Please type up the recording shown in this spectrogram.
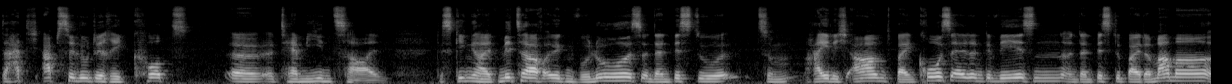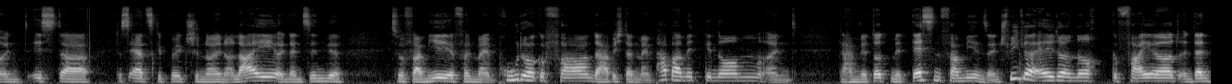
da hatte ich absolute Rekordterminzahlen. Äh, das ging halt Mittag irgendwo los und dann bist du zum Heiligabend bei den Großeltern gewesen und dann bist du bei der Mama und isst da das Erzgebirgsche Neunerlei und dann sind wir zur Familie von meinem Bruder gefahren, da habe ich dann meinen Papa mitgenommen und da haben wir dort mit dessen Familie und seinen Schwiegereltern noch gefeiert und dann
